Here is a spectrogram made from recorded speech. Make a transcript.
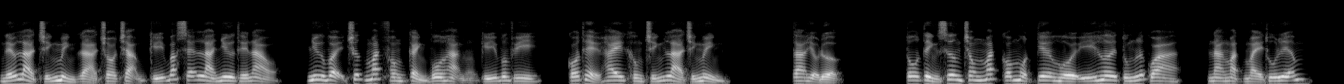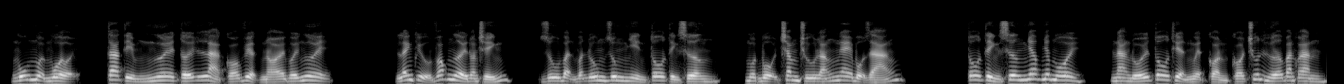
nếu là chính mình gả cho trạm ký bắc sẽ là như thế nào, như vậy trước mắt phong cảnh vô hạn ký vương phi, có thể hay không chính là chính mình. Ta hiểu được. Tô Tỉnh Sương trong mắt có một tia hồi ý hơi túng lướt qua, nàng mặt mày thu liễm, ngũ muội muội, ta tìm ngươi tới là có việc nói với ngươi. Lãnh cửu vóc người đoan chính, dù bận vẫn ung dung nhìn Tô Tỉnh Sương, một bộ chăm chú lắng nghe bộ dáng. Tô Tỉnh Sương nhấp nhấp môi, nàng đối Tô Thiển Nguyệt còn có chút hứa băn khoăn,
